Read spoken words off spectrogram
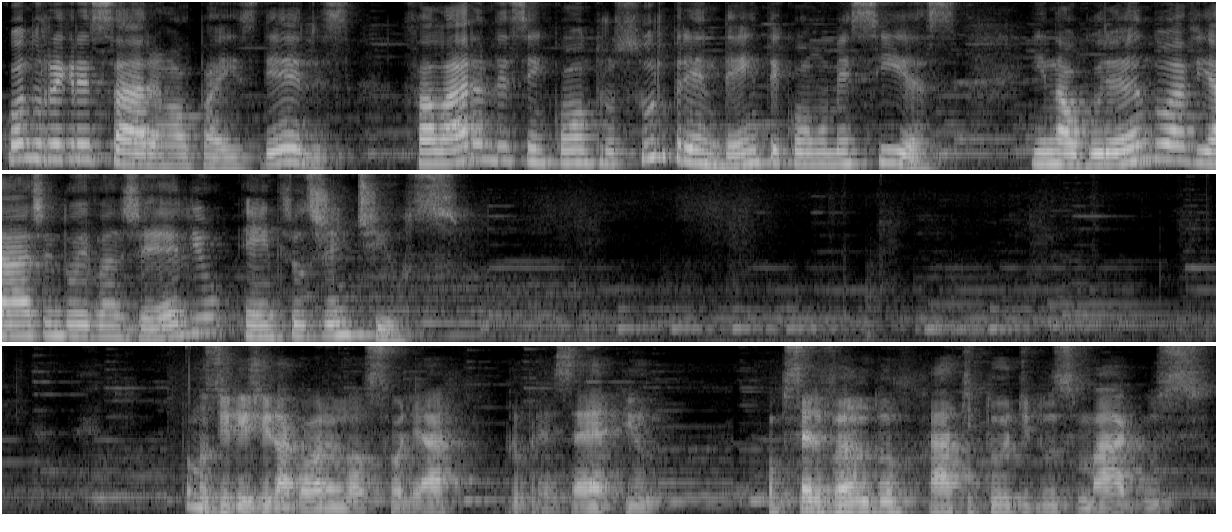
quando regressaram ao país deles, falaram desse encontro surpreendente com o Messias inaugurando a viagem do Evangelho entre os gentios. Vamos dirigir agora o nosso olhar para o presépio, observando a atitude dos magos.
